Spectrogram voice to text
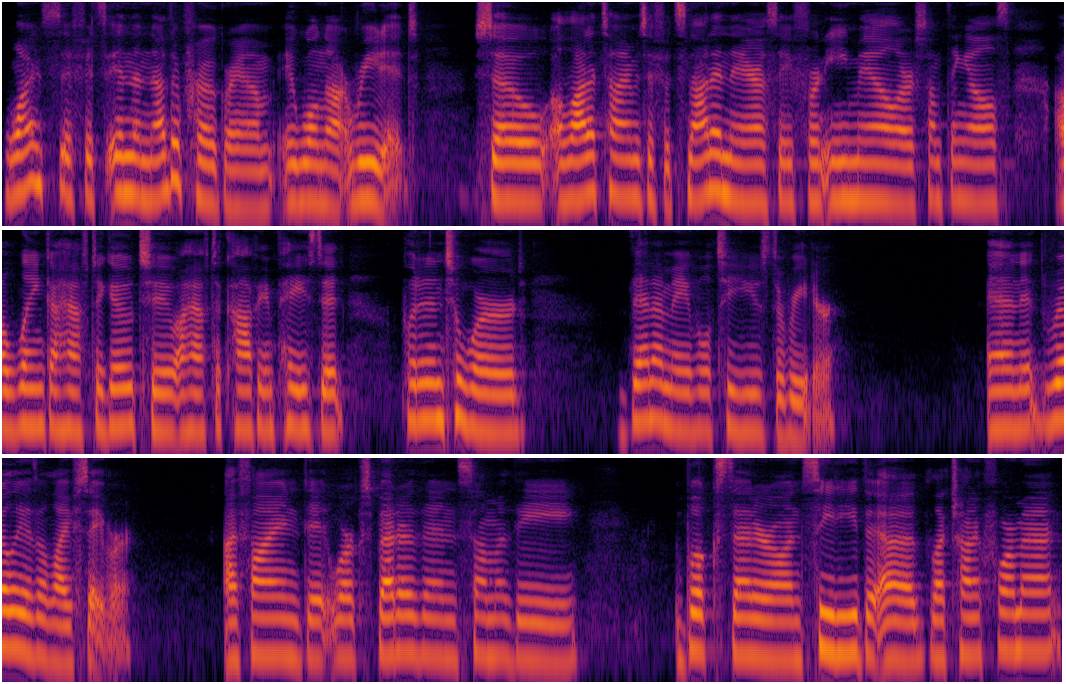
Once, if it's in another program, it will not read it. So a lot of times if it's not in there, say for an email or something else, a link I have to go to, I have to copy and paste it, put it into Word, then I'm able to use the reader. And it really is a lifesaver. I find it works better than some of the books that are on CD, the uh, electronic format.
